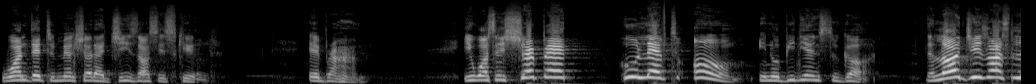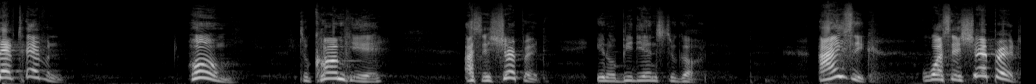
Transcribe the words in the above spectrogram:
wanted to make sure that Jesus is killed. Abraham. He was a shepherd who left home in obedience to God. The Lord Jesus left heaven, home, to come here as a shepherd in obedience to God. Isaac was a shepherd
